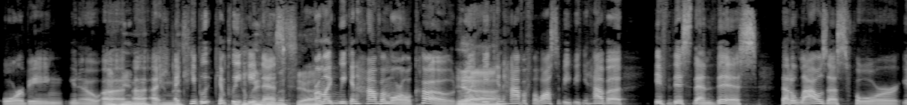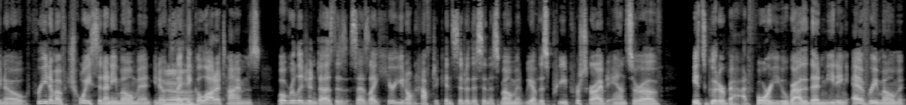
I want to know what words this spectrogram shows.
or being you know A a, hedon- a, a, a complete, complete hedonist yeah. from like we can have a moral code. Like Yeah. we can have a philosophy. We can have a if this then this that allows us for you know freedom of choice at any moment you know because i think a lot of times what religion does is it says like here you don't have to consider this in this moment. We have this pre-prescribed answer of it's good or bad for you rather than meeting every moment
